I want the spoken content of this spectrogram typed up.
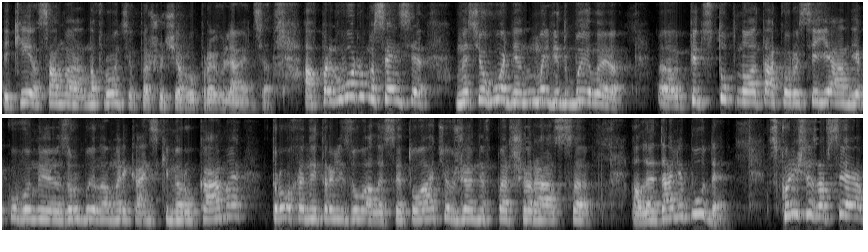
які саме на фронті в першу чергу проявляються. А в переговорному сенсі на сьогодні ми відбили е, підступну атаку росіян, яку вони зробили американськими руками. Трохи нейтралізували ситуацію вже не в перший раз, але далі буде. Скоріше за все,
